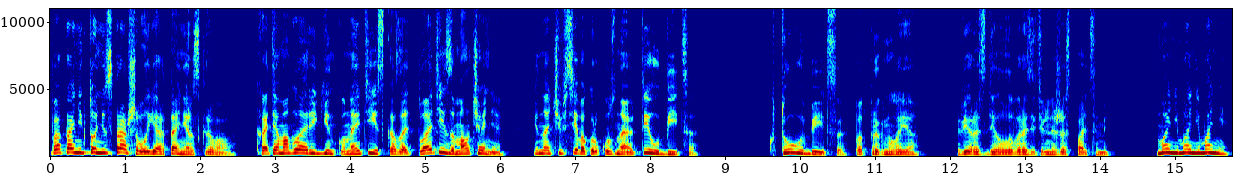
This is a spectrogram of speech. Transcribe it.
Пока никто не спрашивал, я рта не раскрывала. Хотя могла Регинку найти и сказать «плати за молчание», иначе все вокруг узнают «ты убийца». «Кто убийца?» – подпрыгнула я. Вера сделала выразительный жест пальцами. «Мани, мани, мани!»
